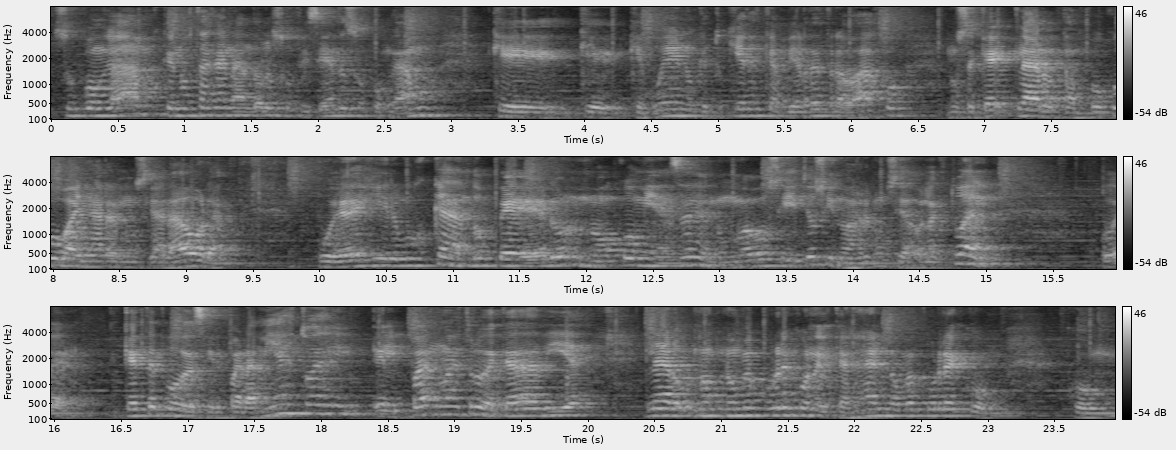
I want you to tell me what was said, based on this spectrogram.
Supongamos que no estás ganando lo suficiente, supongamos que, que, bueno, que tú quieres cambiar de trabajo, no sé qué, claro, tampoco vayas a renunciar ahora. Puedes ir buscando, pero no comiences en un nuevo sitio si no has renunciado al actual. Bueno, ¿qué te puedo decir? Para mí esto es el, el pan nuestro de cada día. Claro, no, no me ocurre con el canal, no me ocurre con, con,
